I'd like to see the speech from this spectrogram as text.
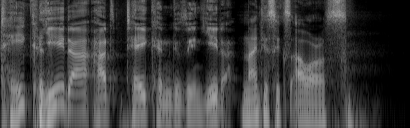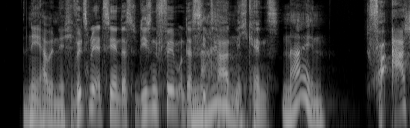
Taken? Jeder hat Taken gesehen. Jeder. 96 Hours. Nee, habe ich nicht. Du willst mir erzählen, dass du diesen Film und das Nein. Zitat nicht kennst? Nein. Du verarsch.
